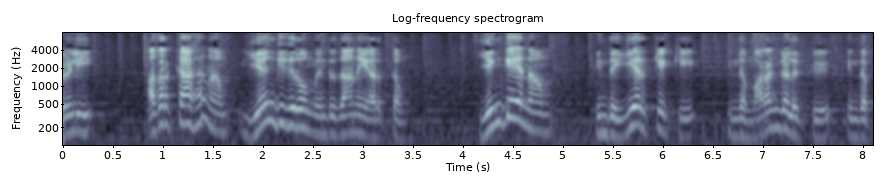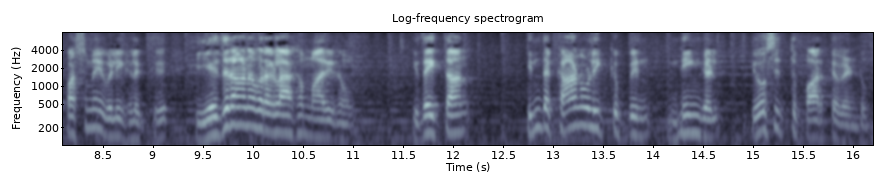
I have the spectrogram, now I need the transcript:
வெளி அதற்காக நாம் இயங்குகிறோம் என்று தானே அர்த்தம். எங்கே நாம் இந்த இயற்கைக்கு இந்த மரங்களுக்கு இந்த பசுமை வெளிகளுக்கு எதிரானவர்களாக மாறினோம்? இதைத்தான் இந்த காணொளிக்கு பின் நீங்கள் யோசித்து பார்க்க வேண்டும்.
